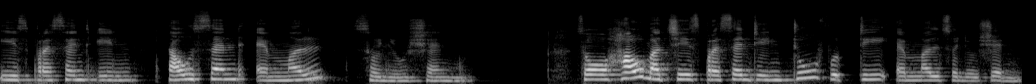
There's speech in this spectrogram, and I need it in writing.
is present in 1000 ml solution. So how much is present in 250 ml solution?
